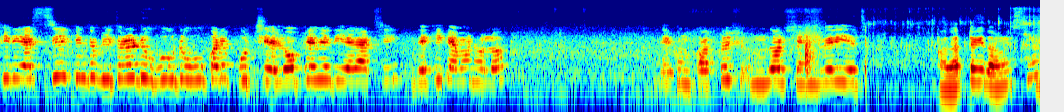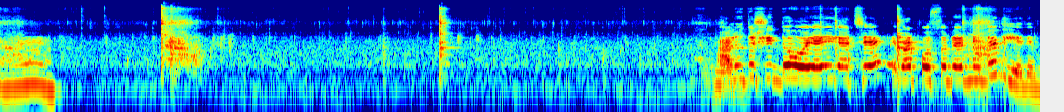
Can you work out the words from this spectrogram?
ফিরে এসেছি, কিন্তু ভিতরে ডুবু ডুবু করে ফুটছে। লো ফ্লেমে দিয়ে গেছি। দেখি কেমন হলো। দেখুন কত সুন্দর সেন্ট বেরিয়েছে। কালারটা কি দারুণ এসছে? আলু তো সিদ্ধ হয়েই গেছে এবার পোস্তটার মধ্যে দিয়ে দেব।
